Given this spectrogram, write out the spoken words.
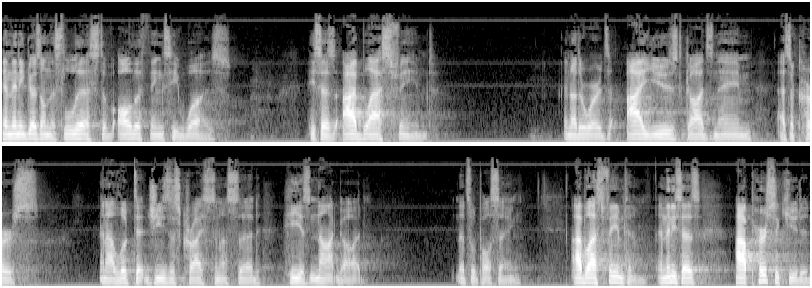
And then he goes on this list of all the things he was. He says, I blasphemed. In other words, I used God's name as a curse. And I looked at Jesus Christ and I said, He is not God. That's what Paul's saying. I blasphemed him. And then he says, I persecuted.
